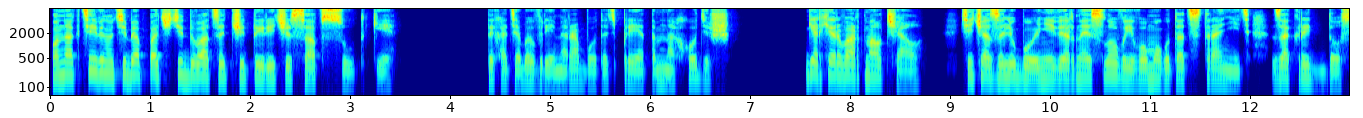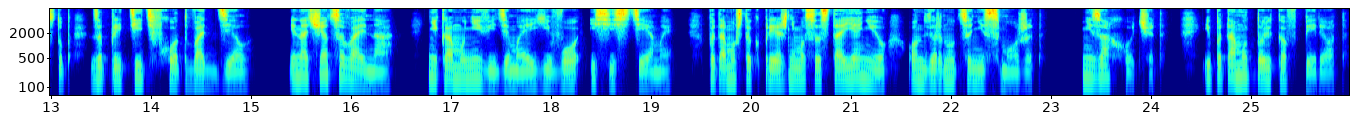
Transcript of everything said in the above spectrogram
Он активен у тебя почти 24 часа в сутки. Ты хотя бы время работать при этом находишь? Герхервард молчал, Сейчас за любое неверное слово его могут отстранить, закрыть доступ, запретить вход в отдел. И начнется война, никому невидимая его и системы, потому что к прежнему состоянию он вернуться не сможет, не захочет. И потому только вперед,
